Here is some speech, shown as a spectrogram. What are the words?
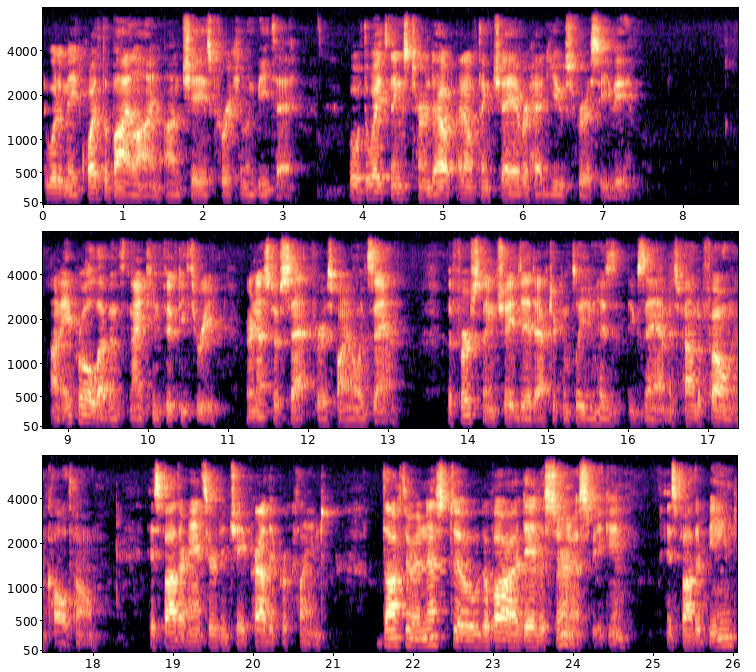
It would have made quite the byline on Che's curriculum vitae, but with the way things turned out, I don't think Che ever had use for a CV. On April 11, 1953, Ernesto sat for his final exam. The first thing Che did after completing his exam is found a phone and called home. His father answered, and Che proudly proclaimed, Dr. Ernesto Guevara de la Serna speaking. His father beamed,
